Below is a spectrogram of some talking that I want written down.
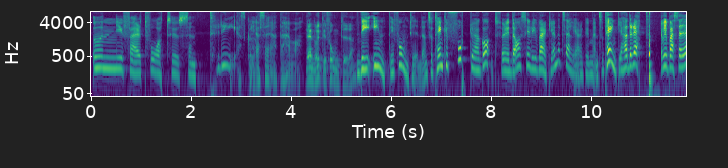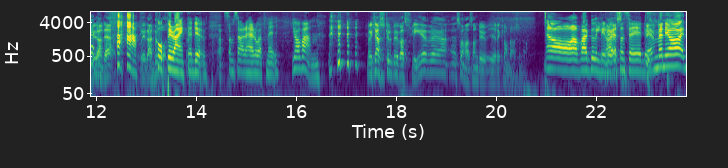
ungefär 2003 skulle jag säga att det här var. Det är ändå inte i forntiden. Det är inte i forntiden. Så tänk hur fort det har gått. För idag så är det ju verkligen ett säljargument. Så tänk, jag hade rätt. Jag vill bara säga Redan det. där. Redan då. Copywriter du, som sa det här åt mig. Jag vann. Men det kanske skulle behövas fler eh, sådana som du i reklambranschen då? Ja, vad gullig du är som säger det. Men jag,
